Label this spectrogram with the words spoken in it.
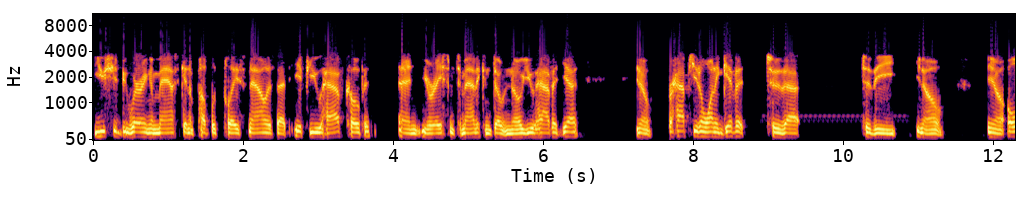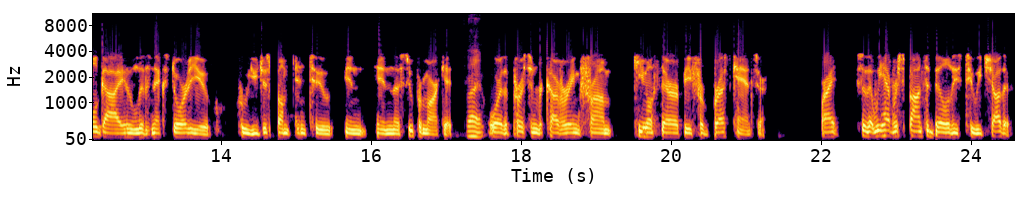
you should be wearing a mask in a public place now is that if you have COVID and you're asymptomatic and don't know you have it yet, you know, perhaps you don't want to give it to that, to the, you know, you know, old guy who lives next door to you who you just bumped into in, in the supermarket right. or the person recovering from chemotherapy for breast cancer, right? So that we have responsibilities to each other.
